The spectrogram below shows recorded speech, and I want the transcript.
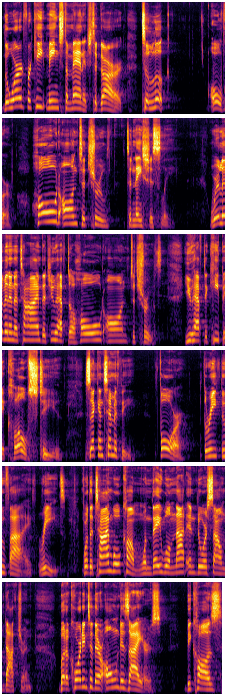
The word for keep means to manage, to guard, to look over. Hold on to truth tenaciously. We're living in a time that you have to hold on to truth. You have to keep it close to you. 2 Timothy 4 3 through 5 reads, For the time will come when they will not endure sound doctrine, but according to their own desires, because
